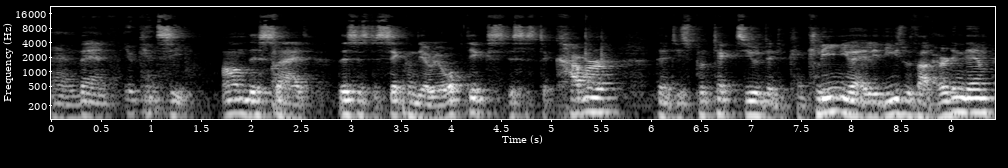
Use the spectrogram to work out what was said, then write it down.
And then you can see on this side, this is the secondary optics. This is the cover that protects you, that you can clean your LEDs without hurting them.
